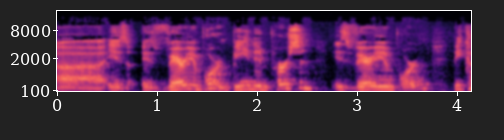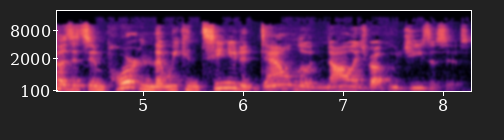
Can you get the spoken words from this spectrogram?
uh, is is very important. Being in person is very important because it's important that we continue to download knowledge about who Jesus is.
